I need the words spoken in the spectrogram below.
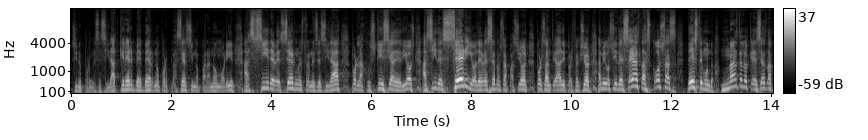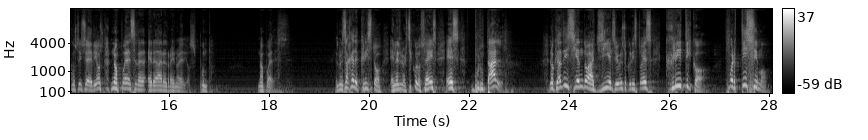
sino por necesidad. Querer beber no por placer, sino para no morir. Así debe ser nuestra necesidad por la justicia de Dios. Así de serio debe ser nuestra pasión por santidad y perfección. Amigos, si deseas las cosas de este mundo más de lo que deseas la justicia de Dios, no puedes heredar el reino de Dios. Punto. No puedes. El mensaje de Cristo en el versículo 6 es brutal. Lo que está diciendo allí el Señor Jesucristo es crítico, fuertísimo.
